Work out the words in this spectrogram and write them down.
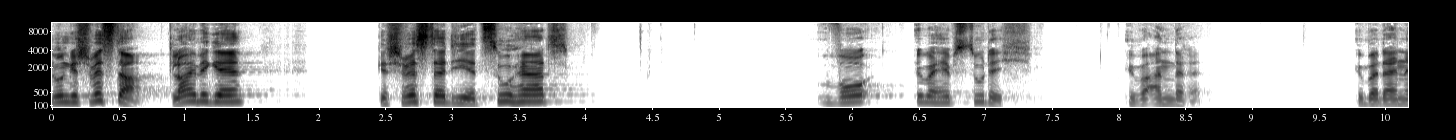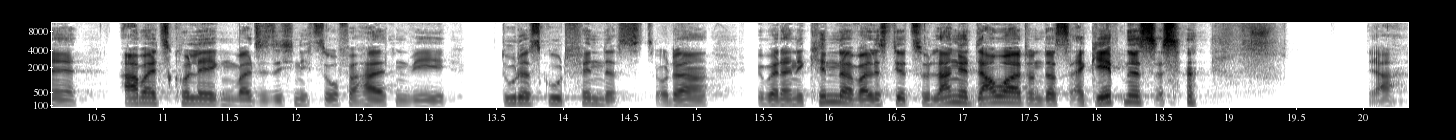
Nun, Geschwister, gläubige Geschwister, die ihr zuhört, wo überhebst du dich über andere? Über deine Arbeitskollegen, weil sie sich nicht so verhalten, wie du das gut findest. Oder über deine Kinder, weil es dir zu lange dauert und das Ergebnis ist, ja,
